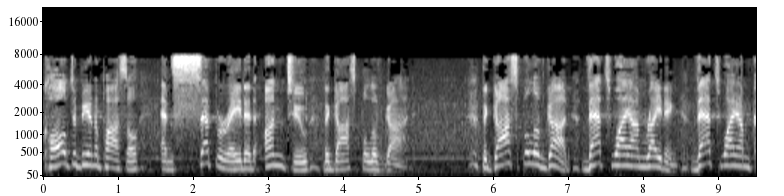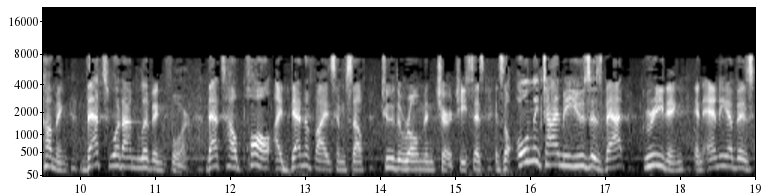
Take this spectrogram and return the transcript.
called to be an apostle and separated unto the gospel of God. The gospel of God. That's why I'm writing. That's why I'm coming. That's what I'm living for. That's how Paul identifies himself to the Roman church. He says it's the only time he uses that greeting in any of his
